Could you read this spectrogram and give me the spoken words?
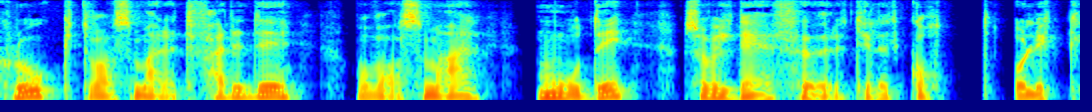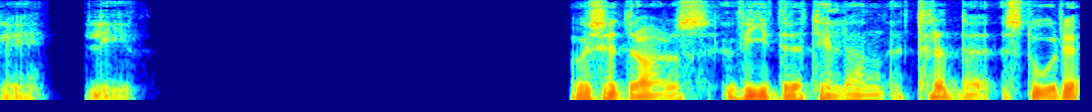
klokt, hva som er rettferdig, og hva som er modig, så vil det føre til et godt og lykkelig liv. Hvis vi drar oss videre til den tredje store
